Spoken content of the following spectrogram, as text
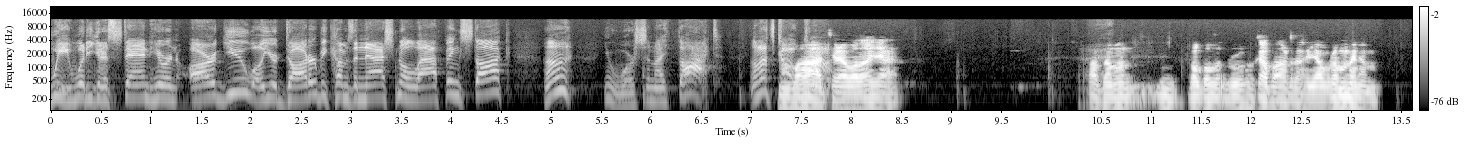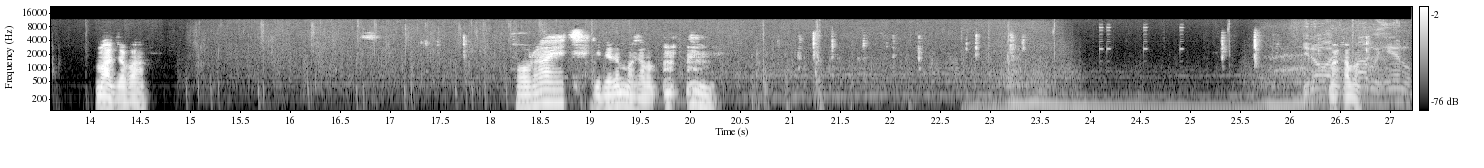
we. What are you gonna stand here and argue while your daughter becomes a national laughing stock? Huh? You're worse than I thought. Now let's go. Vay come on. Trevor'a gel. Adamın baba ruhu kabardı. Yavrum benim. Mı acaba? Alright. Gidelim bakalım. You know, I could Bakalım. probably handle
